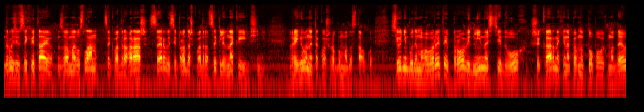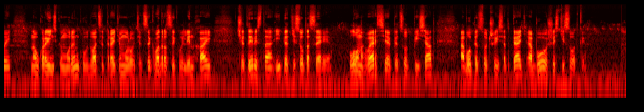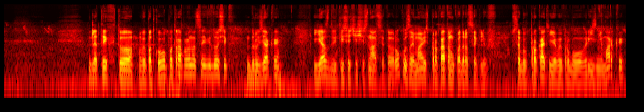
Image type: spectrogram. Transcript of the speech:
Друзі, всіх вітаю! З вами Руслан. Це Квадрогараж, сервіс і продаж квадроциклів на Київщині. В регіони також робимо доставку. Сьогодні будемо говорити про відмінності двох шикарних і, напевно, топових моделей на українському ринку в 2023 році. Це квадроцикли Лінхай 400 і 500 серія. Лонг версія 550 або 565 або 600. Для тих, хто випадково потрапив на цей відосик, друзяки, я з 2016 року займаюсь прокатом квадроциклів. В себе в прокаті я випробував різні марки,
